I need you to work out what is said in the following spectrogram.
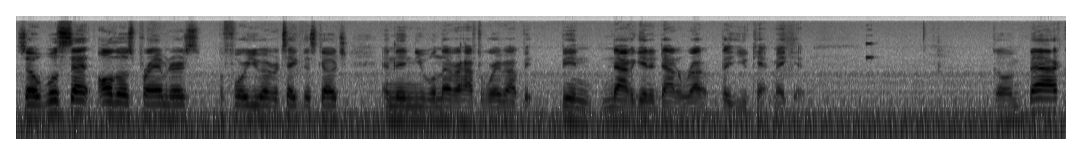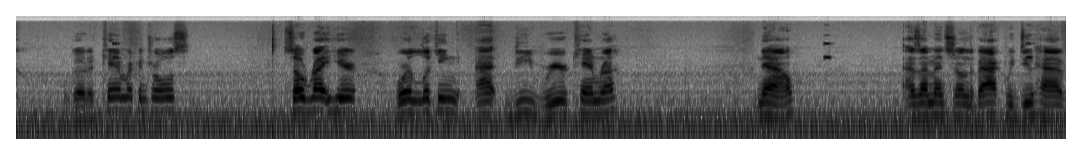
So we'll set all those parameters before you ever take this coach and then you will never have to worry about be being navigated down a road that you can't make it. Going back, we'll go to camera controls. So right here, we're looking at the rear camera. Now, as I mentioned on the back, we do have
